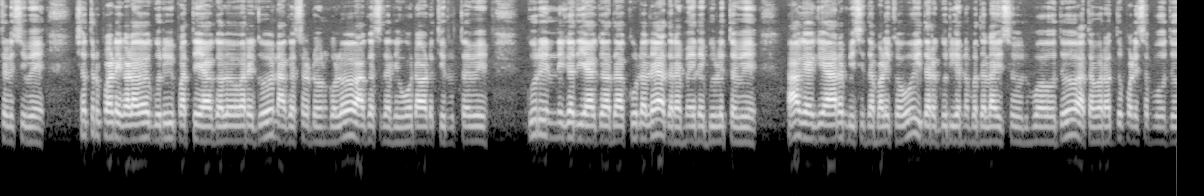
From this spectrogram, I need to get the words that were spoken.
ತಿಳಿಸಿವೆ. ಶತ್ರು ಪಡೆಗಳ ಗುರಿ ಪತ್ತೆಯಾಗಲುವರೆಗೂ ನಾಗಸ ಡ್ರೋನ್ಗಳು ಆಗಸದಲ್ಲಿ ಓಡಾಡುತ್ತಿರುತ್ತವೆ. ಗುರಿ ನಿಗದಿಯಾಗದ ಕೂಡಲೇ ಅದರ ಮೇಲೆ ಬೀಳುತ್ತವೆ. ಹಾಗಾಗಿ ಆರಂಭಿಸಿದ ಬಳಿಕವೂ ಇದರ ಗುರಿಯನ್ನು ಬದಲಾಯಿಸಬಹುದು ಅಥವಾ ರದ್ದುಪಡಿಸಬಹುದು.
